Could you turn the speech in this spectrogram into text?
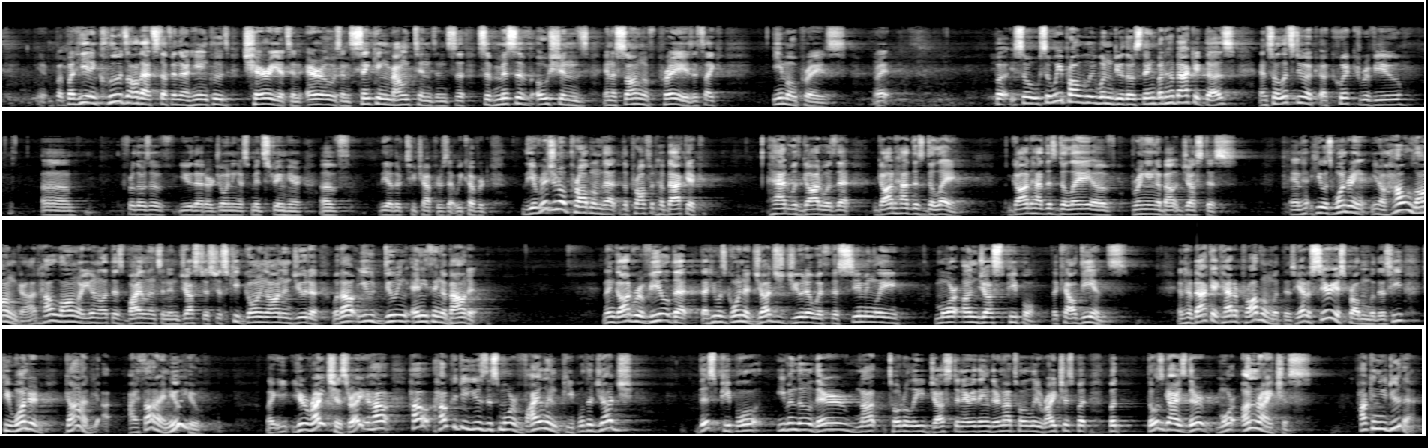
But, but he includes all that stuff in there, and he includes chariots and arrows and sinking mountains and su- submissive oceans in a song of praise. It's like emo praise, right? But so, so we probably wouldn't do those things, but Habakkuk does. And so let's do a, a quick review uh, for those of you that are joining us midstream here of the other two chapters that we covered. The original problem that the prophet Habakkuk had with God was that God had this delay. God had this delay of bringing about justice. And he was wondering, you know, how long, God? How long are you going to let this violence and injustice just keep going on in Judah without you doing anything about it? Then God revealed that, that he was going to judge Judah with this seemingly more unjust people, the Chaldeans. And Habakkuk had a problem with this. He had a serious problem with this. He, he wondered, God, I thought I knew you. Like, you're righteous, right? How, how, how could you use this more violent people to judge this people, even though they're not totally just and everything, they're not totally righteous, but, but those guys, they're more unrighteous. How can you do that?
